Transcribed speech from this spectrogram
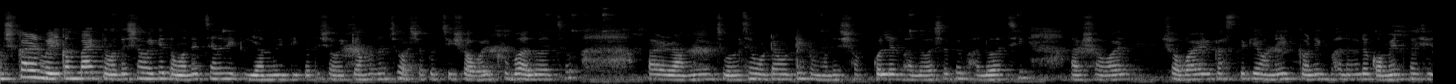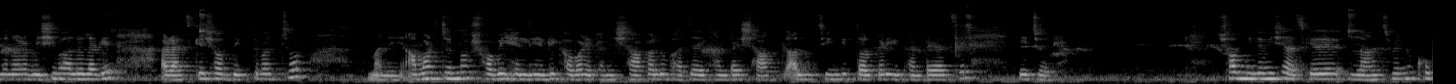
নমস্কার অ্যান্ড ওয়েলকাম ব্যাক তোমাদের সবাইকে, তোমাদের চ্যানেলে আমি দীপাতে। সবাই কেমন আছো? আশা করছি সবাই খুব ভালো আছো। আর আমি চলছে মোটামুটি তোমাদের সকলের ভালোবাসাতে ভালো আছি। আর সবাই সবার কাছ থেকে অনেক অনেক ভালো ভালো কমেন্ট পাই, সেজন্য আরও বেশি ভালো লাগে। আর আজকে সব দেখতে পাচ্ছ মানে আমার জন্য সবই হেলদি হেলদি খাবার। এখানে শাক, আলু ভাজা, এখানটায় শাক, আলু, চিংড়ির তরকারি, এখানটায় আছে এঁচড়। সব মিলেমিশে আজকে লাঞ্চ মেনু খুব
